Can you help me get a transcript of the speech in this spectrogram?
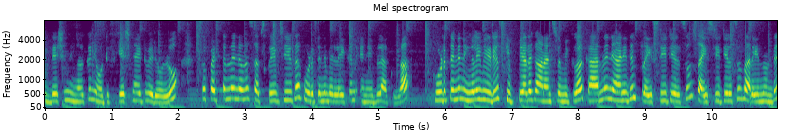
അപ്ഡേഷൻ നിങ്ങൾക്ക് നോട്ടിഫിക്കേഷൻ ആയിട്ട് വരുള്ളൂ. സോ പെട്ടെന്ന് തന്നെ ഒന്ന് സബ്സ്ക്രൈബ് ചെയ്യുക. കൂടെ തന്നെ ബെല്ലൈക്കൺ എനേബിൾ ആക്കുക. കൂടെ തന്നെ നിങ്ങൾ ഈ വീഡിയോ സ്കിപ്പ് ചെയ്യാതെ കാണാൻ ശ്രമിക്കുക. കാരണം ഞാനിതിൽ പ്രൈസ് ഡീറ്റെയിൽസും സൈസ് ഡീറ്റെയിൽസും പറയുന്നുണ്ട്.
